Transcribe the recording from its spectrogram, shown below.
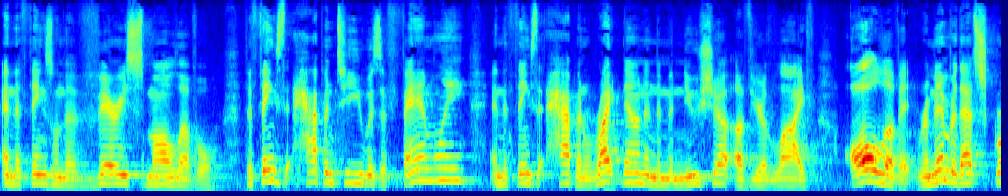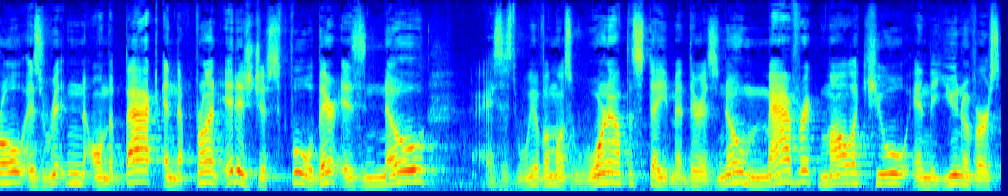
and the things on the very small level. The things that happen to you as a family and the things that happen right down in the minutiae of your life. All of it. Remember, that scroll is written on the back and the front. It is just full. There is no, we have almost worn out the statement, there is no maverick molecule in the universe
